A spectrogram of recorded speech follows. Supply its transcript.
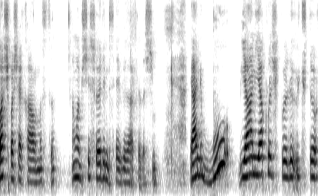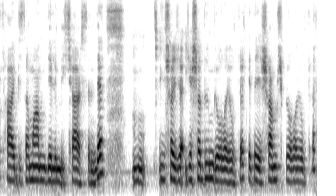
baş başa kalmışsın. Ama bir şey söyleyeyim mi sevgili arkadaşım? Yani bu yani yaklaşık böyle 3-4 ay bir zaman dilimi içerisinde ım, yaşa- yaşadığım bir olay olacak ya da yaşanmış bir olay olacak.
